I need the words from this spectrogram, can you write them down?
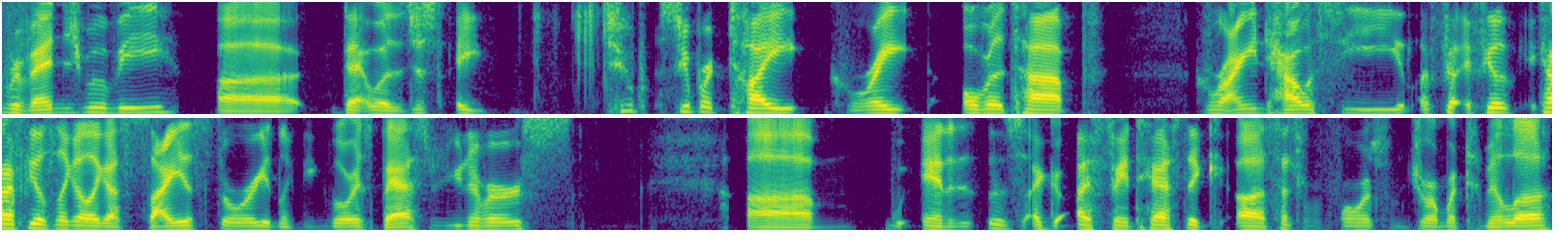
revenge movie uh, that was just a super, tight, great, over the top, grindhousey. It, feel, it kind of feels like a, like a side story in like the Glorious Bastard universe. Um, and it's a, a fantastic uh, central performance from Jorma Tommila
